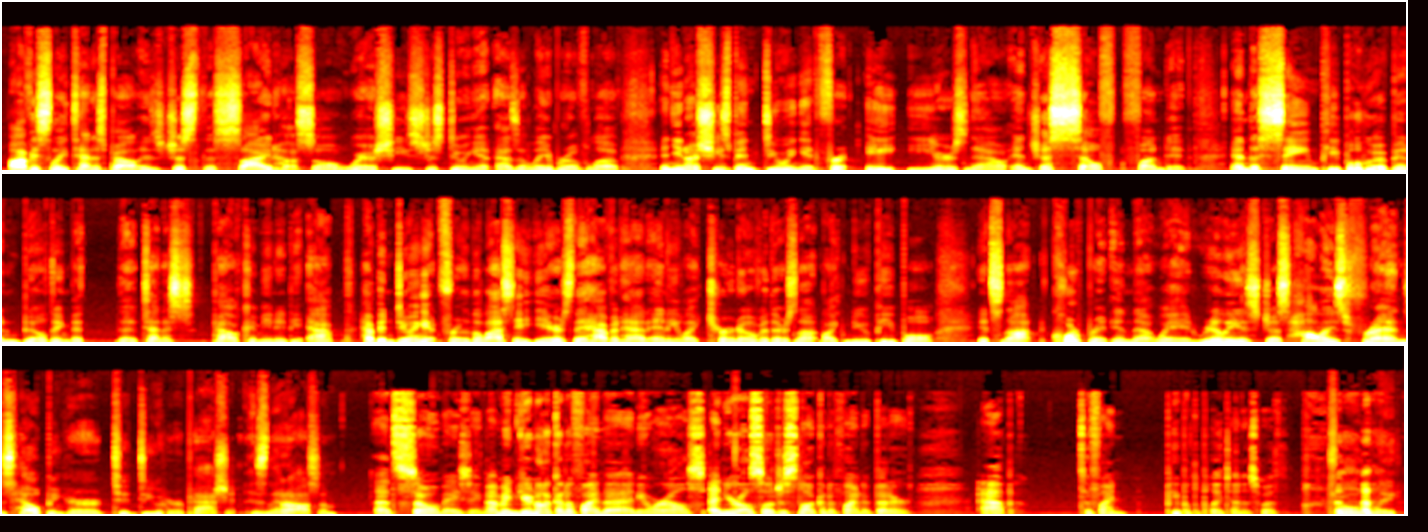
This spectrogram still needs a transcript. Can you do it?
obviously tennis pal is just the side hustle where she's just doing it as a labor of love and you know she's been doing it for eight years now and just self-funded and the same people who have been building the, the tennis pal community app have been doing it for the last eight years they haven't had any like turnover there's not like new people it's not corporate in that way it really is just holly's friends helping her to do her passion isn't that awesome That's so amazing. I mean, you're not going to find that anywhere else. And you're also just not going to find a better app to find people to play tennis with. totally.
